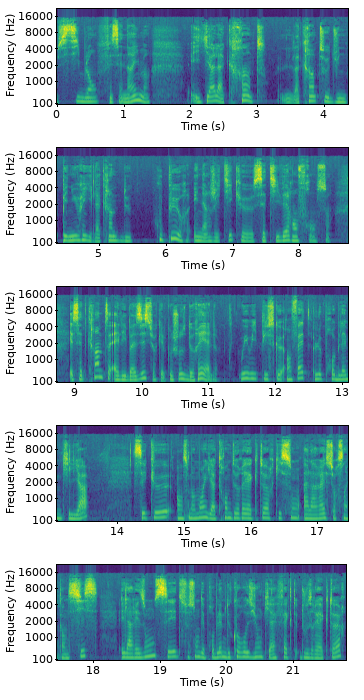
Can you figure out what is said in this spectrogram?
ciblant Fessenheim, il y a la crainte, la crainte d'une pénurie, la crainte de coupure énergétique euh, cet hiver en France. Et cette crainte, elle est basée sur quelque chose de réel. Oui, oui, puisque en fait, le problème qu'il y a, c'est que en ce moment, il y a 32 réacteurs qui sont à l'arrêt sur 56. Et la raison, c'est ce sont des problèmes de corrosion qui affectent 12 réacteurs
